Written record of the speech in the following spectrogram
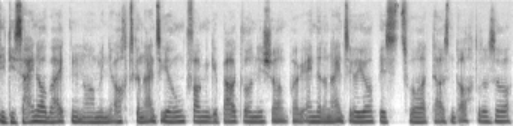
die Designarbeiten haben in den 80er, 90er Jahren angefangen, gebaut worden ist schon Ende der 90er Jahre bis 2008 oder so.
